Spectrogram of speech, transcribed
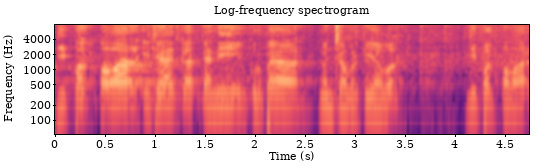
दीपक पवार इथे आहेत का? त्यांनीही कृपया मंचावरती यावं. दीपक पवार.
